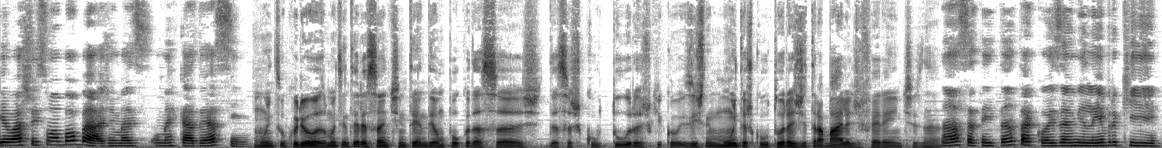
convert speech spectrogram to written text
eu acho isso uma bobagem, mas o mercado é assim. Muito curioso, muito interessante entender um pouco dessas, dessas culturas, porque existem muitas culturas de trabalho diferentes, né? Nossa, tem tanta coisa. Eu me lembro que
